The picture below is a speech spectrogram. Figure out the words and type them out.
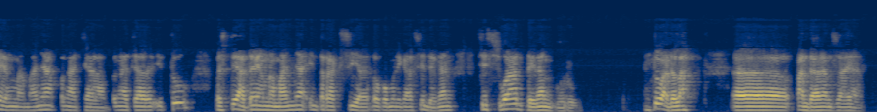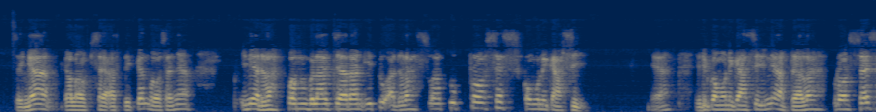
yang namanya pengajaran. Pengajaran itu mesti ada yang namanya interaksi atau komunikasi dengan siswa dengan guru. Itu adalah eh, pandangan saya. Sehingga kalau saya artikan bahwasanya ini adalah pembelajaran itu adalah suatu proses komunikasi. Ya. Jadi komunikasi ini adalah proses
